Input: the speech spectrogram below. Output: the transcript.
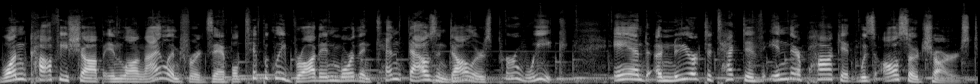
One coffee shop in Long Island, for example, typically brought in more than $10,000 per week and a New York detective in their pocket was also charged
